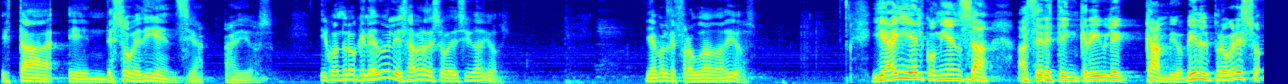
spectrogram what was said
está en desobediencia a Dios. Y cuando lo que le duele es haber desobedecido a Dios y haber defraudado a Dios. Y ahí él comienza a hacer este increíble cambio. Viene el progreso.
